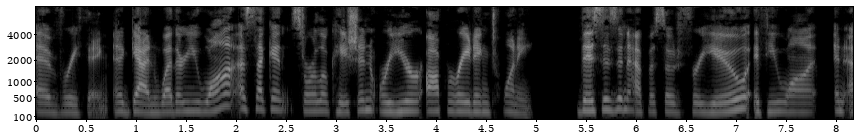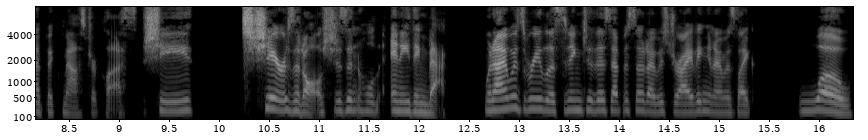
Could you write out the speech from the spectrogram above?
everything. Again, whether you want a second store location or you're operating 20, this is an episode for you if you want an epic masterclass. She shares it all. She doesn't hold anything back. When I was re-listening to this episode, I was driving and I was like, whoa,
